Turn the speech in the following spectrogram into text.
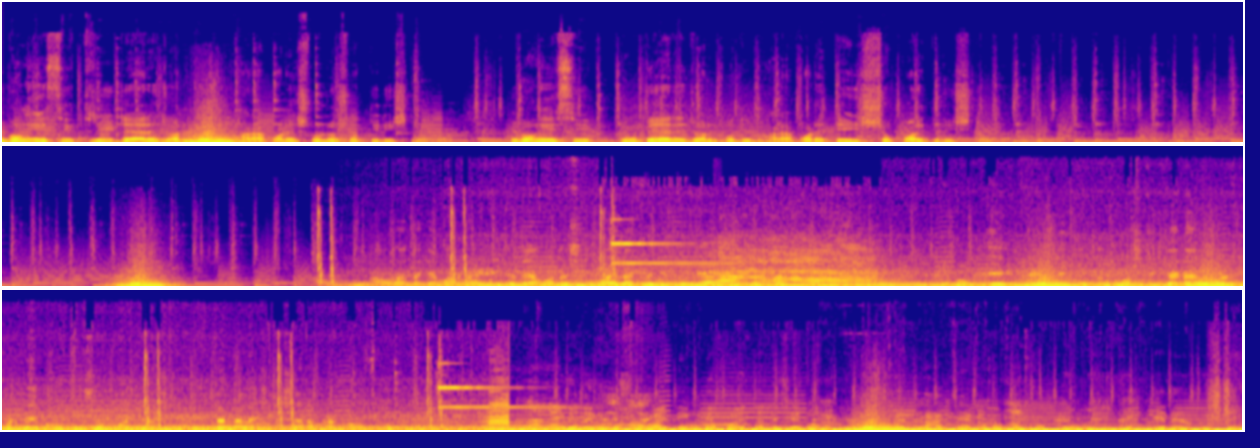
এবং এসি থ্রি টায়ারে জনপ্রতি ভাড়া পড়ে ষোলোশো তিরিশ টাকা এবং এসি টু টায়ারে জনপতি ভাড়া পড়ে তেইশশো পঁয়ত্রিশ টাকা। হাওড়া থেকে মার্কাপুর যেতে আমাদের সময় লাগবে কিন্তু। এবং এই ট্রেনটি কিন্তু দশটি জায়গায় হল্ট করবে এবং দুশো পঁয়ত্রিশটি ইন্টারনাল স্টেশন আমরা ক্রস করব। কিন্তু সময় তিনটে পঁয়তাল্লিশ এবং লাঞ্চ এখন আমরা করতে বসেছি ট্রেনের মধ্যেই।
